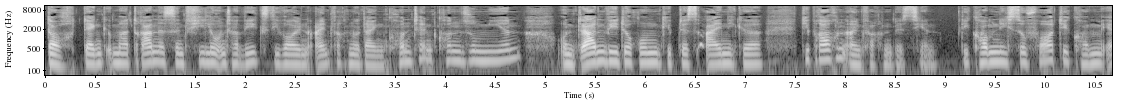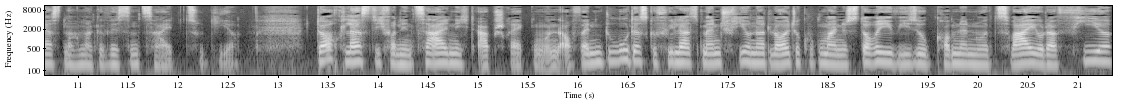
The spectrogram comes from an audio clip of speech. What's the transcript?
Doch denk immer dran, es sind viele unterwegs, die wollen einfach nur deinen Content konsumieren und dann wiederum gibt es einige, die brauchen einfach ein bisschen. Die kommen nicht sofort, die kommen erst nach einer gewissen Zeit zu dir. Doch lass dich von den Zahlen nicht abschrecken. Und auch wenn du das Gefühl hast, Mensch, 400 Leute gucken meine Story, wieso kommen denn nur zwei oder vier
